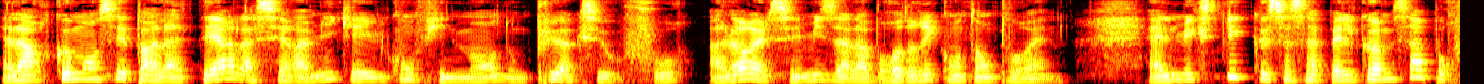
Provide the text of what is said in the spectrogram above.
Elle a recommencé par la terre, la céramique a eu le confinement, donc plus accès au four. Alors elle s'est mise à la broderie contemporaine. Elle m'explique que ça s'appelle comme ça pour,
